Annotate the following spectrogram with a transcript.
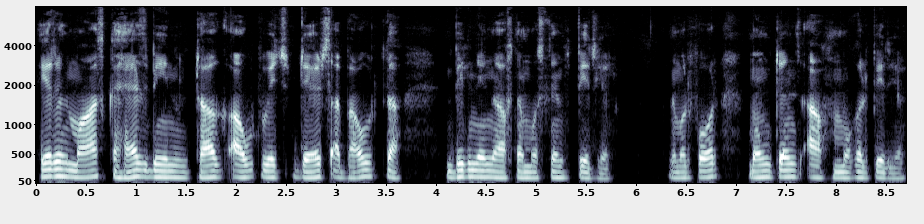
here a mosque has been dug out which dates about the beginning of the Muslim period. Number 4. Mountains of Mughal period.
